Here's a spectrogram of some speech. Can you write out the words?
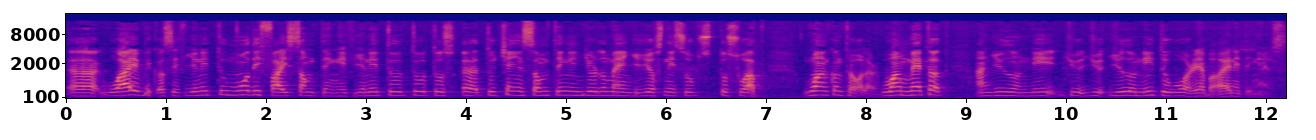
Uh, why? Because if you need to modify something, if you need to, to, to, uh, to change something in your domain, you just need to, to swap one controller, one method, and you don't, need, you, you, you don't need to worry about anything else.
